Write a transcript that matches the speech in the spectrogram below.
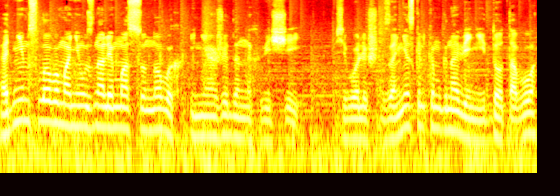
Одним словом, они узнали массу новых и неожиданных вещей, всего лишь за несколько мгновений до того,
